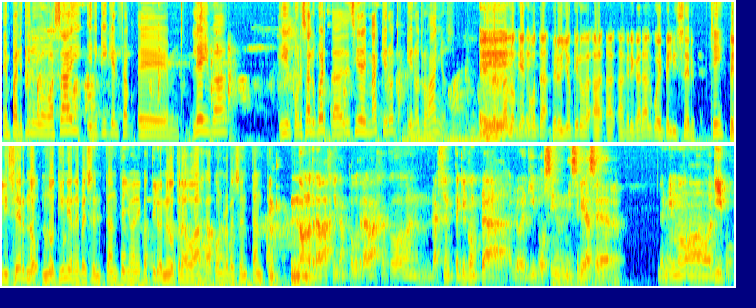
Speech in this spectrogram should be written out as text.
en Palestino y Bobasay, en Iquique el eh, Leiva y en Cobresal Huerta. Es decir, hay más que en, ot- que en otros años. Es Eh, verdad lo que acota, pero yo quiero a- a- agregar algo de Pelicer. Sí. Pelicer no, no tiene representante, Giovanni Castillo, no trabaja con representante. No, no trabaja y tampoco trabaja con la gente que compra los equipos sin ni siquiera ser del mismo equipo.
